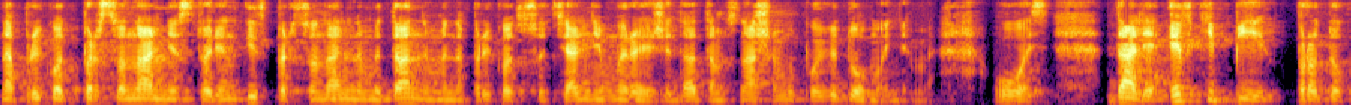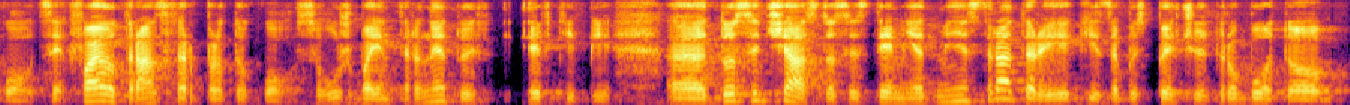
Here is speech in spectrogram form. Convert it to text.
наприклад, персональні сторінки з персональними даними, наприклад, в соціальній мережі, да, там з нашими повідомленнями. Ось. Далі FTP протокол це файл трансфер протокол, служба інтернету FTP. Е, досить часто системні адміністратори, які забезпечують роботу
